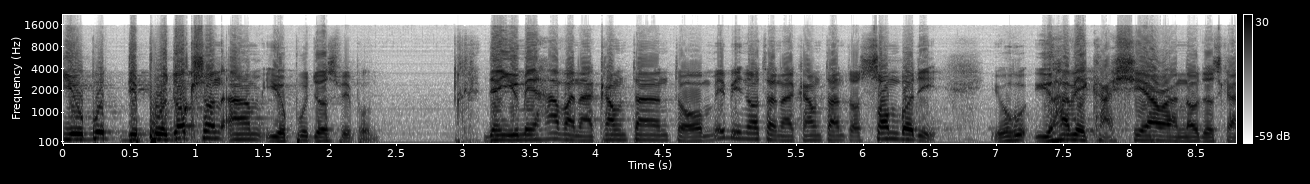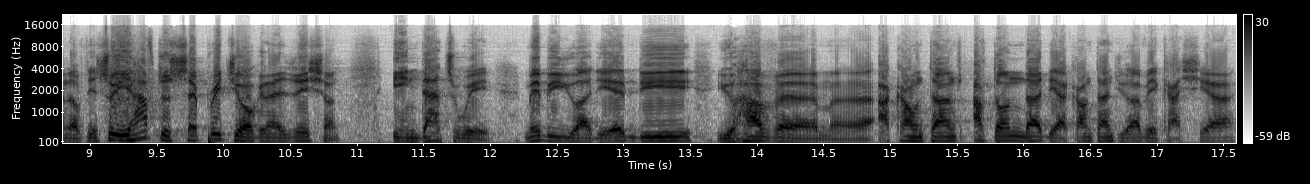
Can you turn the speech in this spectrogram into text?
you put the production arm, you put those people. Then you may have an accountant or maybe not an accountant or somebody. You, you have a cashier and all those kind of things. So you have to separate your organization in that way. Maybe you are the MD, you have um, uh, accountant. After under the accountant, you have a cashier.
